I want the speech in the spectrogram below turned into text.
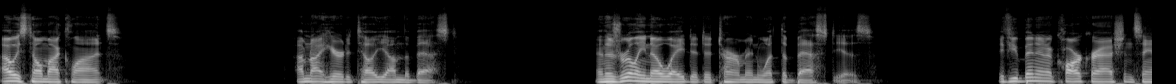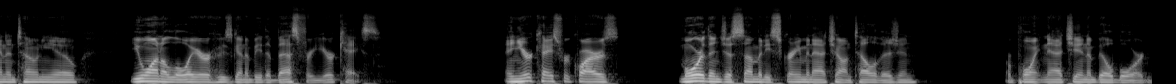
I always tell my clients, I'm not here to tell you I'm the best. And there's really no way to determine what the best is. If you've been in a car crash in San Antonio, you want a lawyer who's going to be the best for your case. And your case requires more than just somebody screaming at you on television or pointing at you in a billboard.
